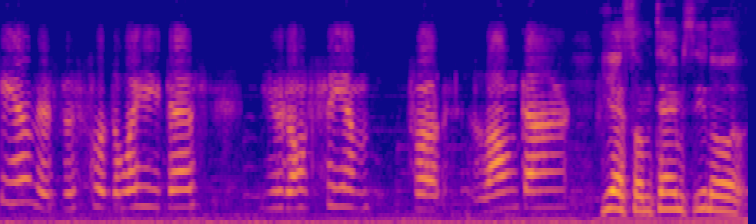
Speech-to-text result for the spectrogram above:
him? Is this the way he does? You don't see him for a long time? Yeah, sometimes, you know,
